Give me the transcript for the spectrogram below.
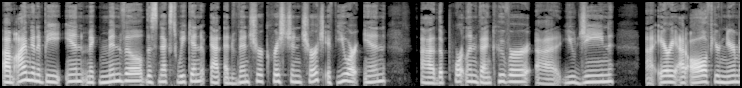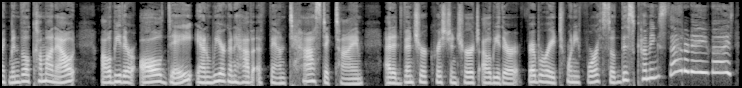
Um, I'm going to be in McMinnville this next weekend at Adventure Christian Church. If you are in uh, the Portland, Vancouver, uh, Eugene uh, area at all, if you're near McMinnville, come on out. I'll be there all day, and we are going to have a fantastic time at Adventure Christian Church. I'll be there February 24th. So this coming Saturday, you guys,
